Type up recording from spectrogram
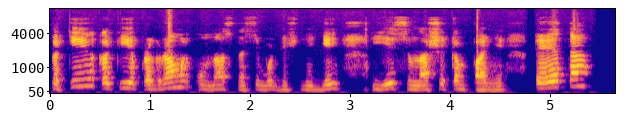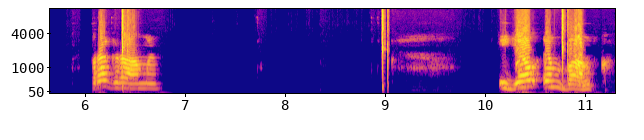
Какие, какие программы у нас на сегодняшний день есть в нашей компании? Это программы. Идеал М-банк.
